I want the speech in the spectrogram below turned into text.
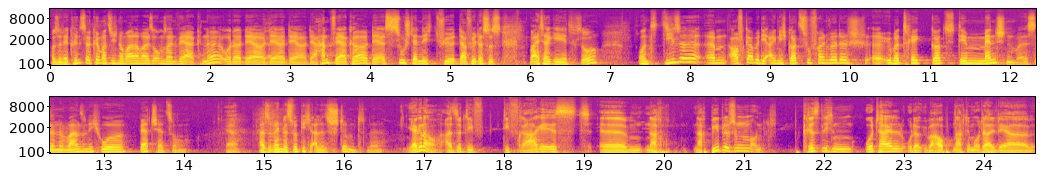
also der Künstler kümmert sich normalerweise um sein Werk, ne? Oder der, ja. der, der, der Handwerker, der ist zuständig für, dafür, dass es weitergeht. So. Und diese ähm, Aufgabe, die eigentlich Gott zufallen würde, äh, überträgt Gott dem Menschen, weil es eine wahnsinnig hohe Wertschätzung. Ja. Also wenn das wirklich alles stimmt. Ne? Ja, genau. Also die, die Frage ist, ähm, nach, nach biblischem und christlichem Urteil oder überhaupt nach dem Urteil der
